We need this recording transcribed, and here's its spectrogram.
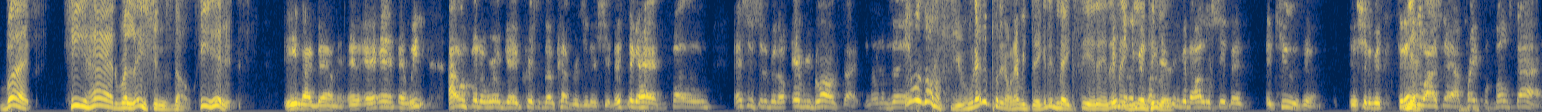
But he had relations though. He hit it. He knocked down there, and and, and, and we. I don't feel the world gave Chris enough coverage of this shit. This nigga had phone. That shit should have been on every blog site. You know what I'm saying? It was on a few. They didn't put it on everything. It didn't make CNN. It, It didn't make been, it should have been all the shit that accused him. It should have been. So this is why I say I pray for both sides.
